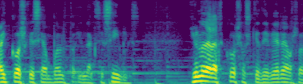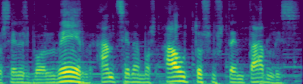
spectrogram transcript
Hay cosas que se han vuelto inaccesibles. Y una de las cosas que deberíamos hacer es volver. Antes éramos autosustentables.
